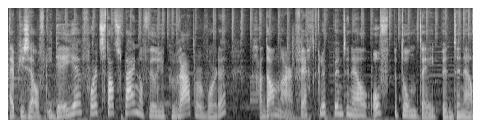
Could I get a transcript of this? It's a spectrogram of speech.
Heb je zelf ideeën voor het Stadsplein of wil je curator worden? Ga dan naar vechtclub.nl of betonthee.nl.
